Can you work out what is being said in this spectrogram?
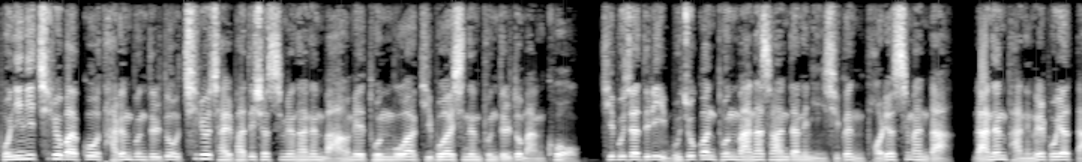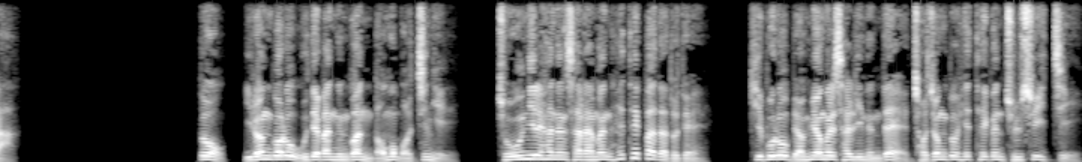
본인이 치료받고 다른 분들도 치료 잘 받으셨으면 하는 마음에 돈 모아 기부하시는 분들도 많고 기부자들이 무조건 돈 많아서 한다는 인식은 버렸음 한다. 라는 반응을 보였다. 또, 이런 거로 우대받는 건 너무 멋진 일. 좋은 일 하는 사람은 혜택받아도 돼. 기부로 몇 명을 살리는데 저 정도 혜택은 줄 수 있지.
